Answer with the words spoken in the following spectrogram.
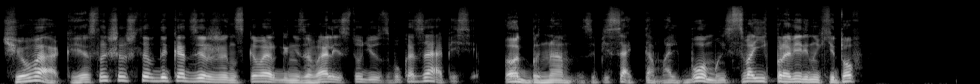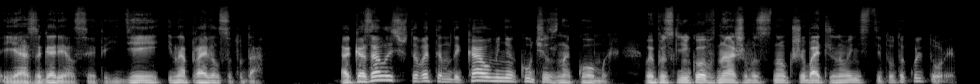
«Чувак, я слышал, что в ДК Дзержинского организовали студию звукозаписи. Вот бы нам записать там альбом из своих проверенных хитов». Я загорелся этой идеей и направился туда. Оказалось, что в этом ДК у меня куча знакомых, выпускников нашего сногсшибательного института культуры.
